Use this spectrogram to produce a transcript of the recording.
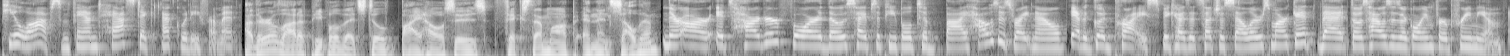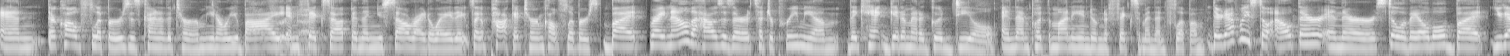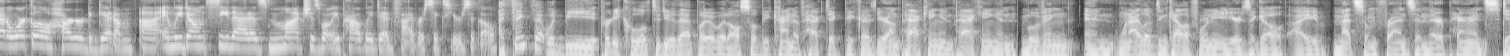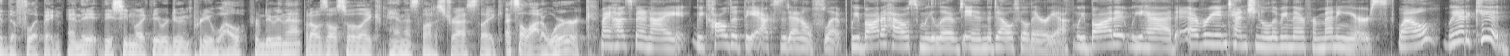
peel off some fantastic equity from it. Are there a lot of people that still buy houses, fix them up, and then sell them? There are. It's harder for those types of people to buy houses right now at a good price because it's such a seller's market that those houses are going for a premium. And they're called flippers, is kind of the term, you know, where you buy and fix up and then you sell right away. It's like a pocket term called flippers. But right now, the houses are at such a premium, they can't get them at a good deal and then put the money into them to fix them and then flip them. They're definitely still out there and they're still available, but you got to work a little harder to get them. Uh, and we don't see that as much as what we probably did five or six years ago. I think that would be pretty cool to do that, but it would also be kind of hectic because you're unpacking and packing and moving. And when I lived in California years ago, I met some friends and their parents did the flipping and they, they seemed like they were doing pretty well from doing that. But I was also like, man, that's a lot of stress. Like, that's a lot of work. My husband and I, we called it the accidental flip. We bought a house when we lived in the Delafield area. We bought it, we had every intention of living there for many years. Well, we had a kid,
